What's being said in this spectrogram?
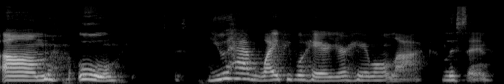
Um, ooh, you have white people hair, your hair won't lock. Listen,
